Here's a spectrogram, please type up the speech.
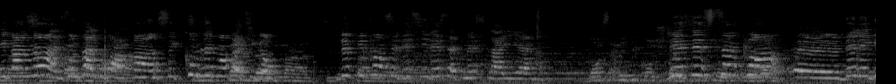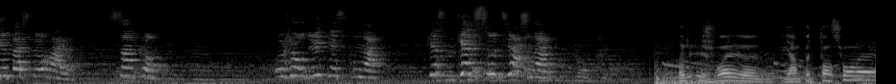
et ben non, c'est elles n'ont pas le droit. Enfin, c'est complètement C'est fatigant. Depuis quand c'est décidé cette messe-là hier Bon, ça veut dire qu'on J'ai été choisit 5 nos ans euh, déléguée pastorale. 5 ans. Aujourd'hui, qu'est-ce qu'on a? Quel soutien on a? Je vois, euh, il y a un peu de tension là.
